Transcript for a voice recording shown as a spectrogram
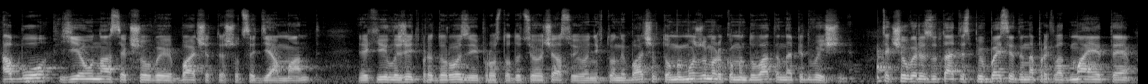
або є у нас, якщо ви бачите, що це діамант, який лежить при дорозі і просто до цього часу його ніхто не бачив, то ми можемо рекомендувати на підвищення. Якщо ви в результаті співбесіди, наприклад, маєте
